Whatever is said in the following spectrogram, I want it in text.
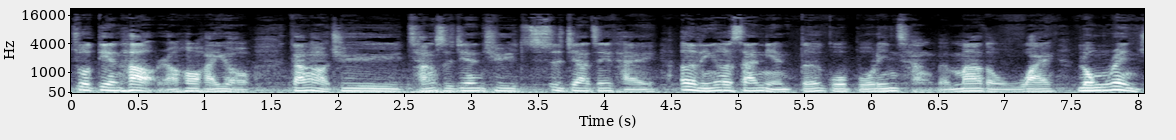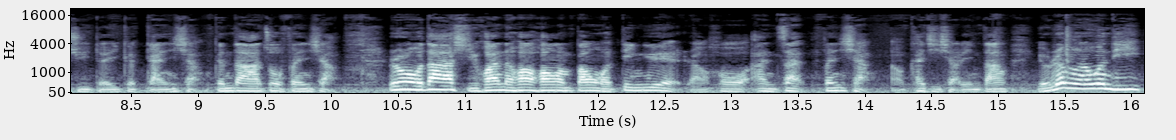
做电耗，然后还有刚好去长时间去试驾这台二零二三年德国柏林厂的 Model Y Long Range 的一个感想，跟大家做分享。如果大家喜欢的话，欢迎帮我订阅，然后按赞、分享，然后开启小铃铛。有任何的问题，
